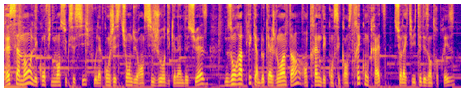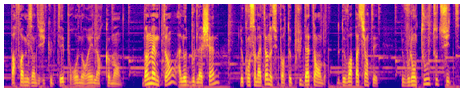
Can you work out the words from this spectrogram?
Récemment, les confinements successifs ou la congestion durant six jours du canal de Suez nous ont rappelé qu'un blocage lointain entraîne des conséquences très concrètes sur l'activité des entreprises, parfois mises en difficulté pour honorer leurs commandes. Dans le même temps, à l'autre bout de la chaîne, le consommateur ne supporte plus d'attendre, de devoir patienter. Nous voulons tout tout de suite,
